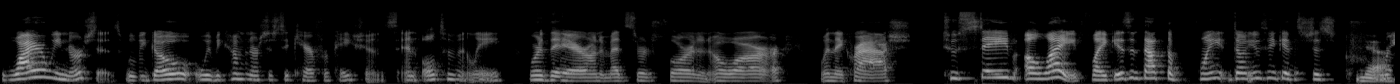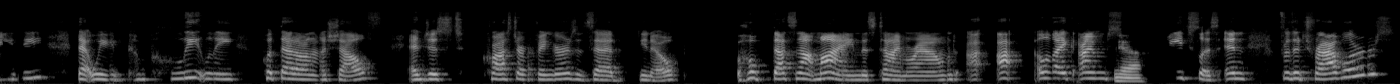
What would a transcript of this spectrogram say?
why are we nurses? We go, we become nurses to care for patients, and ultimately, we're there on a med surg floor in an OR when they crash to save a life. Like, isn't that the point? Don't you think it's just crazy yeah. that we've completely put that on a shelf and just crossed our fingers and said, you know, hope that's not mine this time around. I, I like I'm yeah speechless. And for the travelers,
